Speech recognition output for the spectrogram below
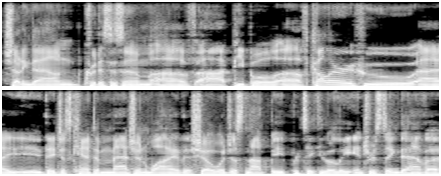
shutting down criticism of uh, people of color who uh, they just can't imagine why the show would just not be particularly interesting to have a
